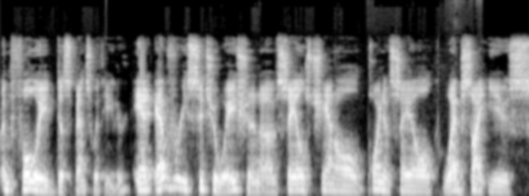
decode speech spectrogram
and fully dispense with either. And every situation of sales channel, point of sale, website use,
